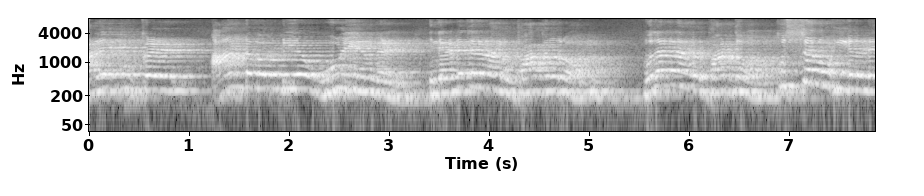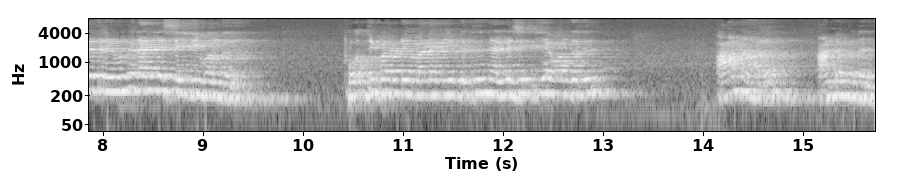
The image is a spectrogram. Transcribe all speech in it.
அழைப்புகள் ஆண்டவருடைய ஊழியர்கள் இந்த இடத்துல நாங்கள் பார்க்கின்றோம். முதல் நாங்கள் பார்த்தோம் குஷ்டரோகிகள் இடத்திலிருந்து நல்ல செய்தி வந்தது. போத்திபருடைய மனைவி எடுத்து நல்ல செய்தியா வந்தது. ஆனால் ஆண்டவர் அதை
